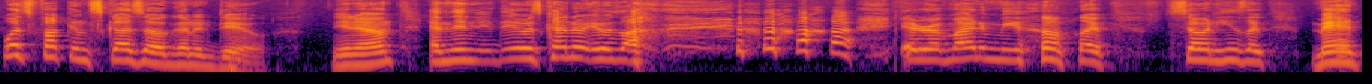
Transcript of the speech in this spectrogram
What's fucking Scuzzo gonna do? You know? And then it, was kind of it was like it reminded me of like so and he's like, Man,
